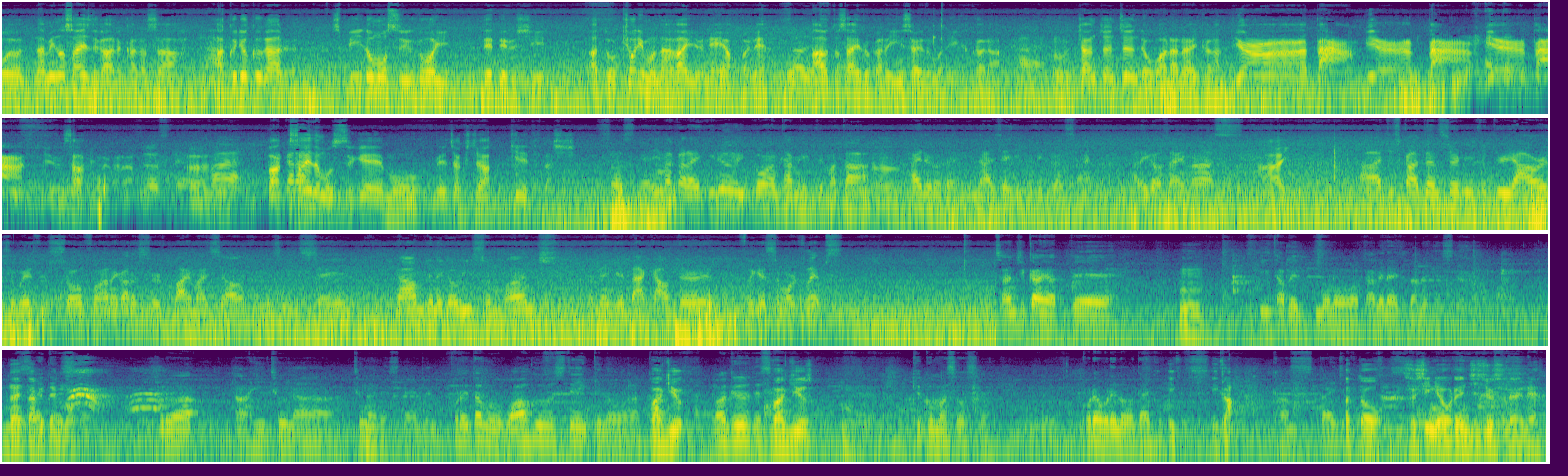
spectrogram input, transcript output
結構波のサイズがあるからさはい。迫力がある。スピードもすごい出てるしあと距離も長いよねやっぱね。アウトサイドからインサイドまで行くから。はうん、ちゃんちゃんちゃんで終わらないからビューバンビューバン ビューバンっていうサーフィンだから。ね、うん。まあバックサイドももすげえもうめちゃくちゃ切れてたし。そうですね。今から昼ご飯食べに行ってまたん。入るので、みんなぜひ見てください。ありがとうございます。はい I just got done surfing for three hours. The waves were so fun. I got to surf by myself. It was insane. Now I'm gonna go eat some lunch and then get back out there and hopefully get some more clips. 3時間やってうんいい食べ物を食べないとダメですね。何食べてんの最高ですねこれはアヒトゥナ、トゥナですね。これ多分和風ステーキの和牛和牛です、和牛、うん、結構うまそうですね。これ俺の大好い物です。イカカス大好 あと寿司にはオレンジジュースだよね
